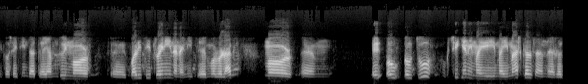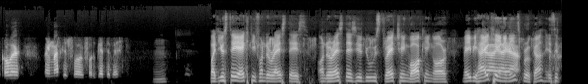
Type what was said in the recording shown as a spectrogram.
because I think that I am doing more uh, quality training and I need uh, more relax, more um, O- O2 oxygen in my my muscles and uh, recover my muscles for for get the best. Mm. But you stay active on the rest days. On the rest days, you do stretching, walking, or maybe hiking yeah, in yeah. Innsbruck. Huh? Is it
